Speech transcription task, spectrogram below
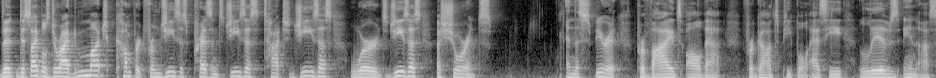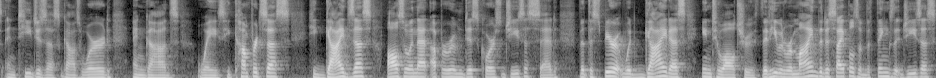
the disciples derived much comfort from Jesus' presence, Jesus' touch, Jesus' words, Jesus' assurance. And the Spirit provides all that for God's people as He lives in us and teaches us God's word and God's ways. He comforts us, he guides us. Also, in that upper room discourse, Jesus said that the Spirit would guide us into all truth, that He would remind the disciples of the things that Jesus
